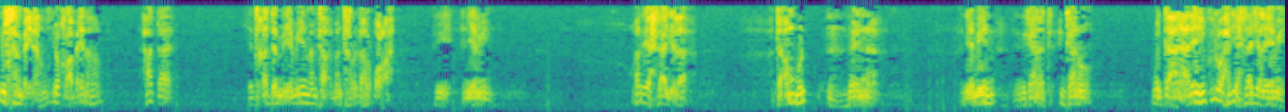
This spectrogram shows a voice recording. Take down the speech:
يسهم بينهم يقرأ بينهم حتى يتقدم بيمين من من تخرج له القرعة في اليمين. وهذا يحتاج إلى تأمل فإن اليمين إن كانت إن كانوا مدعى عليه كل واحد يحتاج إلى يمين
